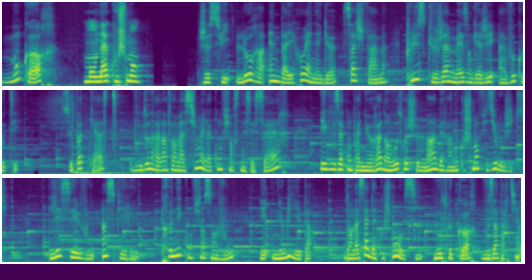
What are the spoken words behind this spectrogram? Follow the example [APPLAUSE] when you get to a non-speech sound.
Mon corps, Mon accouchement. je suis Laura Mbaye Hohenegger, sage-femme, plus que jamais engagée à vos côtés. Ce podcast vous donnera l'information et la confiance nécessaires et vous accompagnera dans votre chemin vers un accouchement physiologique. Laissez-vous inspirer, prenez confiance en vous et n'oubliez pas, dans la salle d'accouchement aussi, votre corps vous appartient.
